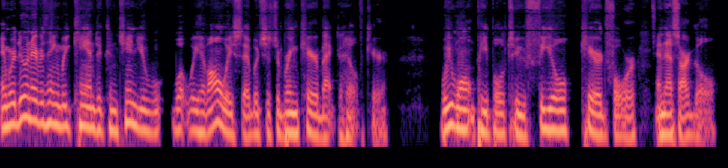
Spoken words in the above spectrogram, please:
And we're doing everything we can to continue what we have always said, which is to bring care back to healthcare. We want people to feel cared for, and that's our goal.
